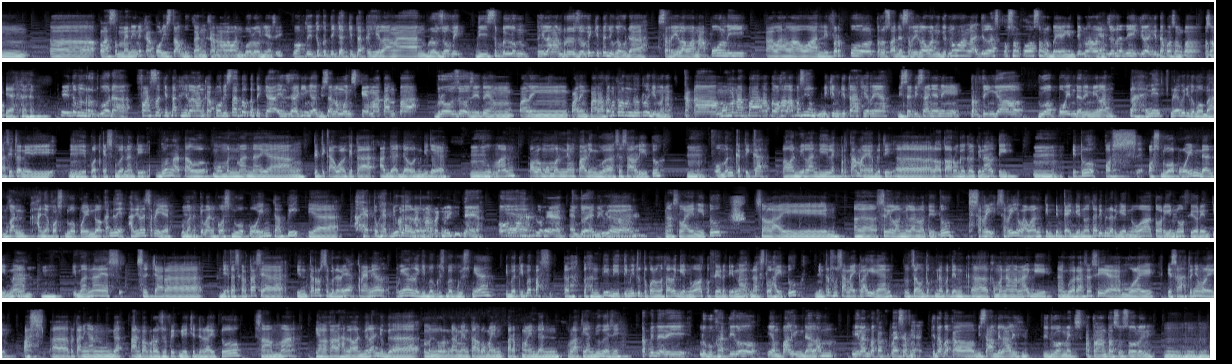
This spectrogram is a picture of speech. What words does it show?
eh, klasemen ini Kapolista bukan karena lawan Bolonya sih. Waktu itu ketika kita kehilangan Brozovic di sebelum kehilangan Brozovic kita juga udah seri lawan Napoli, kalah lawan Liverpool, terus ada seri lawan Genoa nggak jelas kosong-kosong lo bayangin tim lawan Ya. zona degra kita kosong-kosong. Ya. itu menurut gua udah fase kita kehilangan Kapolista tuh ketika Inzaghi nggak bisa nemuin skema tanpa Brozo sih itu yang paling paling parah. Tapi kalau menurut lu gimana? Ka- eh, momen apa atau hal apa sih yang bikin kita akhirnya bisa-bisanya nih tertinggal dua poin dari Milan? Nah ini sebenarnya gue juga mau bahas itu nih di di podcast gue nanti. Gue nggak tahu momen mana yang titik awal kita agak down gitu ya. Hmm. Cuman kalau momen yang paling gue sesali itu Hmm. momen ketika lawan Milan di leg pertama ya, berarti eh, Lautaro gagal penalti. Hmm. Itu kos kos 2 poin dan bukan hanya kos 2 poin doang kan ini hasilnya seri ya. Bukan Hmm. cuma kos 2 poin tapi ya head to head juga loh. Partai berikutnya ya? Oh, Iya. head to head, Head to juga head yang bikin juga kan. Nah selain itu, selain eh, seri lawan Milan waktu itu, seri seri lawan tim-tim kayak Genoa tadi bener Genoa, Torino, Fiorentina, Hmm. Hmm. di mana ya se- secara di atas kertas ya Inter sebenarnya trennya mungkin lagi bagus-bagusnya tiba-tiba pas ke- kehenti di tim itu tuh kalau nggak salah Genoa atau Fiorentina. Nah setelah itu Inter susah naik lagi kan, susah untuk dapetin eh, kemenangan lagi. Nah gua rasa sih ya mulai ya salah satunya mulai pas eh, pertandingan nggak tanpa Brozovic dia cedera itu sama ya kekalahan lawan Milan juga menurunkan mental pemain para pemain dan pelatihan juga sih. Tapi dari lubuk hati lo yang paling dalam Milan bakal kepleset nggak? Kita bakal bisa ambil alih di dua match Atalanta Sassuolo ini. Hmm, hmm, hmm.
